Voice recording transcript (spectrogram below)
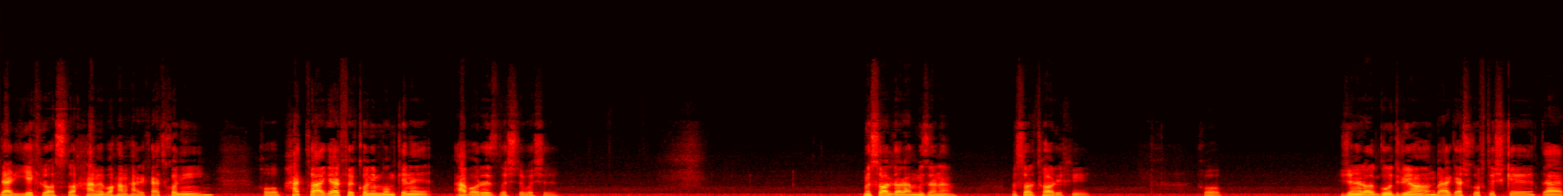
در یک راستا همه با هم حرکت کنیم خب حتی اگر فکر کنیم ممکنه عوارض داشته باشه. مثال دارم می‌زنم. مثال تاریخی. خب ژنرال گودریان برگشت گفتش که در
